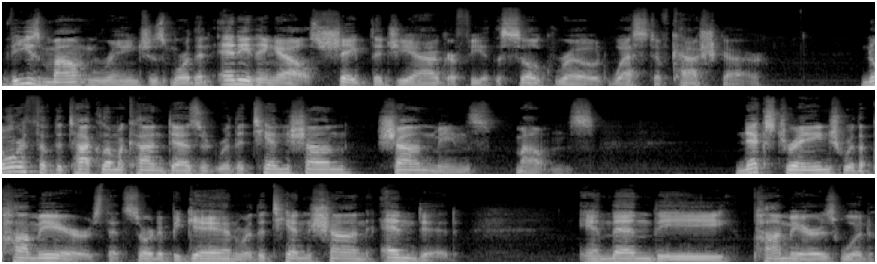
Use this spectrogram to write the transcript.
These mountain ranges, more than anything else, shaped the geography of the Silk Road west of Kashgar. North of the Taklamakan Desert were the Tian Shan. Shan means mountains. Next range were the Pamirs that sort of began where the Tian Shan ended. And then the Pamirs would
